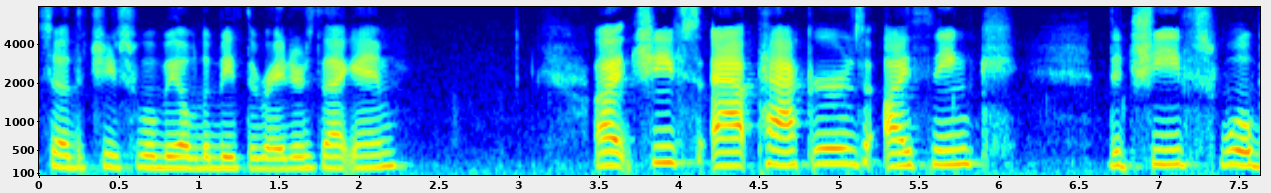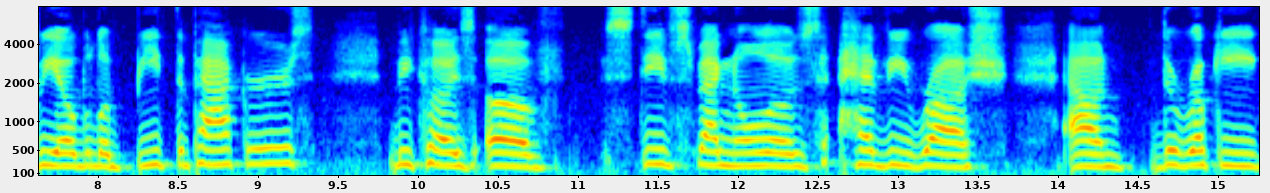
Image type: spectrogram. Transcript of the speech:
So the Chiefs will be able to beat the Raiders that game. All right, Chiefs at Packers. I think the Chiefs will be able to beat the Packers because of Steve Spagnuolo's heavy rush and the rookie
